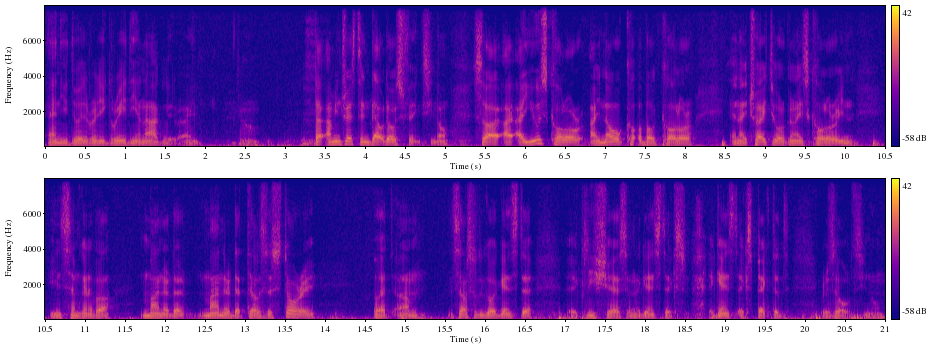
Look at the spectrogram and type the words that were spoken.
and you do it really greedy and ugly, right? You know? that, I'm interested in that, those things, you know. So I, I, I use color. I know co- about color, and I try to organize color in, in some kind of a manner that manner that tells the story but um, it's also to go against the uh, cliches and against ex- against expected results. You know,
